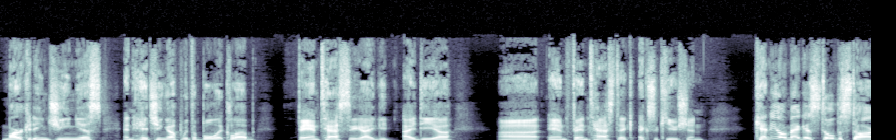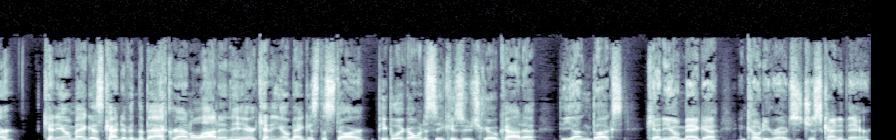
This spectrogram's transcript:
marketing genius and hitching up with the Bullet Club. Fantastic idea uh, and fantastic execution. Kenny Omega's still the star. Kenny Omega's kind of in the background a lot in here. Kenny Omega's the star. People are going to see Kazuchika Okada, the Young Bucks, Kenny Omega, and Cody Rhodes is just kind of there.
